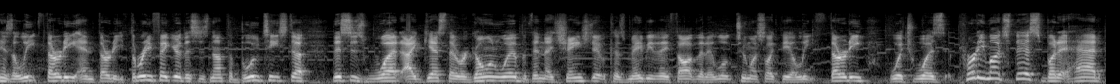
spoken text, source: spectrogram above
his Elite 30 and 33 figure. This is not the Blue Tista. This is what I guess they were going with, but then they changed it because maybe they thought that it looked too much like the Elite 30, which was pretty much this, but it had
